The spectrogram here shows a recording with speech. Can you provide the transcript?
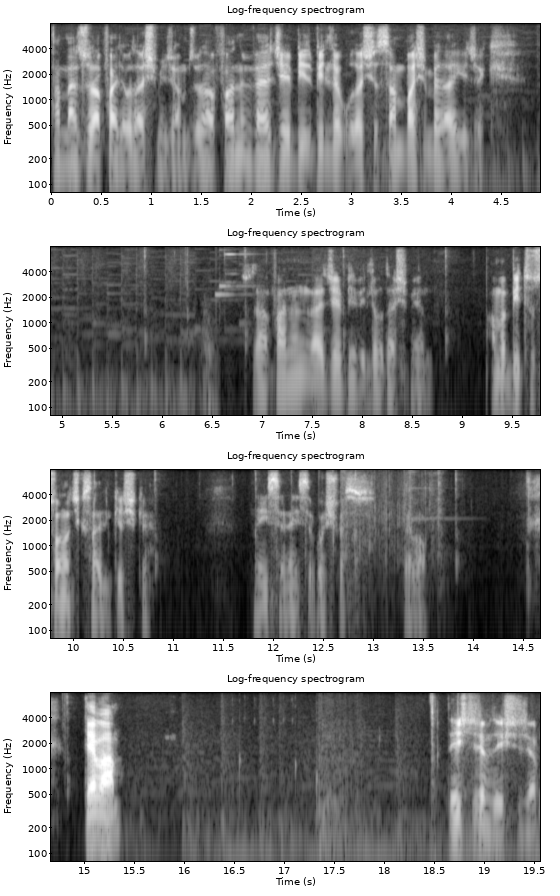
Tamam ben zürafayla uğraşmayacağım. Zürafanın vereceği bir bille uğraşırsam başım belaya girecek. Zürafanın vereceği bir bille uğraşmayalım. Ama bir tur sonra çıksaydım keşke. Neyse neyse boşver. Devam. Devam. Değiştireceğim değiştireceğim.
